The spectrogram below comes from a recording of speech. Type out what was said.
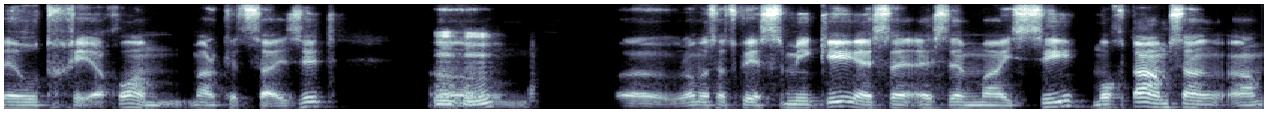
მეოთხეა ხო ამ მარკეტ საიზით რომელსაც ქვია SMIC, SMIC, მოხდა ამ ამ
